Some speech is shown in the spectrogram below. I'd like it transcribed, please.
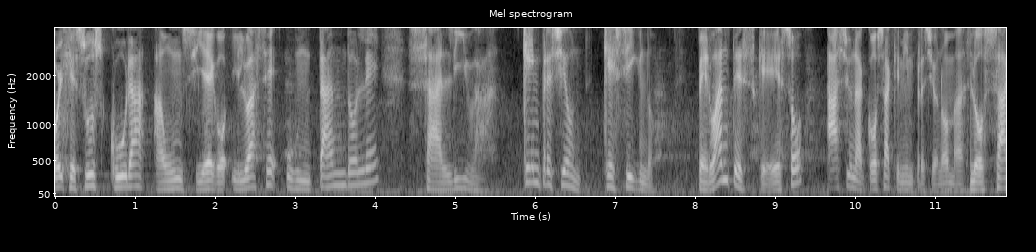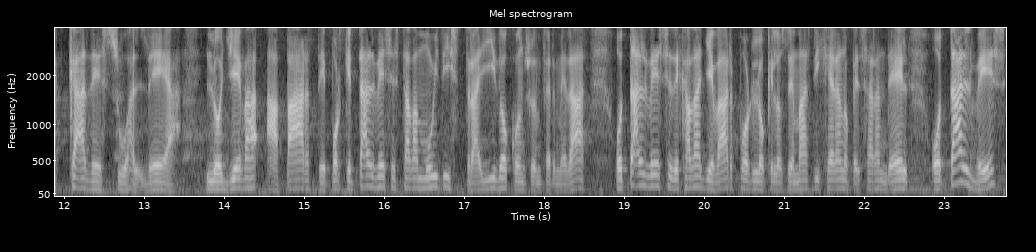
Hoy Jesús cura a un ciego y lo hace untándole saliva. ¡Qué impresión! ¡Qué signo! Pero antes que eso, hace una cosa que me impresionó más. Lo saca de su aldea, lo lleva aparte, porque tal vez estaba muy distraído con su enfermedad, o tal vez se dejaba llevar por lo que los demás dijeran o pensaran de él, o tal vez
